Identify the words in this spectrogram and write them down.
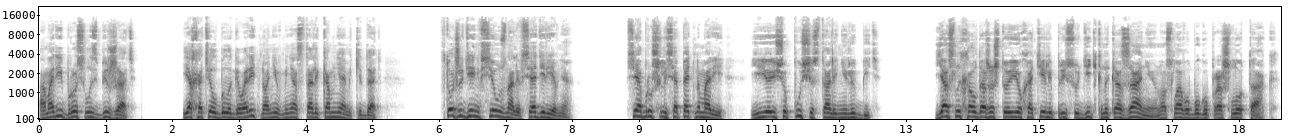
а Мари бросилась бежать. Я хотел было говорить, но они в меня стали камнями кидать. В тот же день все узнали, вся деревня. Все обрушились опять на Мари, ее еще пуще стали не любить. Я слыхал даже, что ее хотели присудить к наказанию, но, слава богу, прошло так.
